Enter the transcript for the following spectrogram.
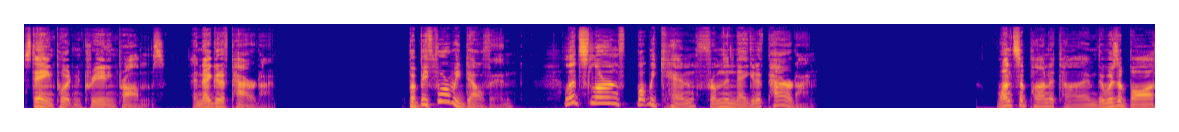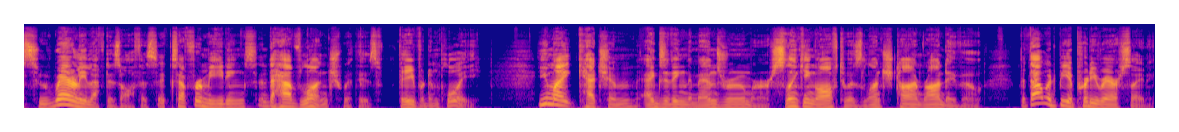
Staying put and creating problems, a negative paradigm. But before we delve in, let's learn what we can from the negative paradigm. Once upon a time, there was a boss who rarely left his office except for meetings and to have lunch with his favorite employee. You might catch him exiting the men's room or slinking off to his lunchtime rendezvous, but that would be a pretty rare sighting.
